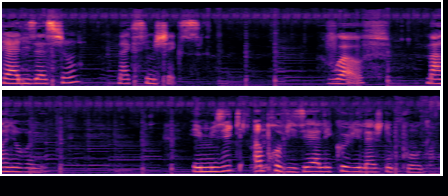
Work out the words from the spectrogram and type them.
Réalisation Maxime Chex. Voix off Marion René. Et musique improvisée à l'éco-village de Pourgue.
